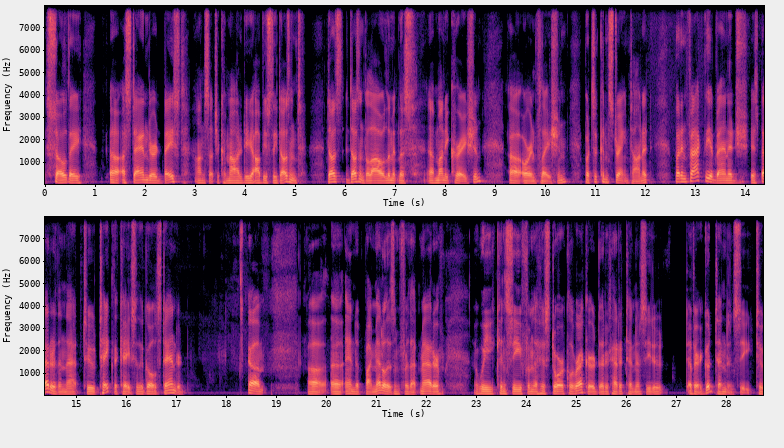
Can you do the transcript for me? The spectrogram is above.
So they uh, a standard based on such a commodity obviously doesn't does doesn't allow limitless uh, money creation uh, or inflation, puts a constraint on it. But in fact, the advantage is better than that. To take the case of the gold standard, um, uh, uh, and of bimetallism for that matter, we can see from the historical record that it had a tendency to a very good tendency to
